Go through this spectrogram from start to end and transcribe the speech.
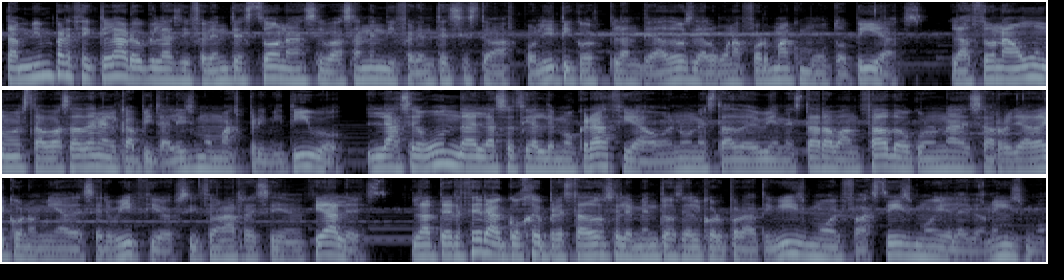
También parece claro que las diferentes zonas se basan en diferentes sistemas políticos planteados de alguna forma como utopías. La zona 1 está basada en el capitalismo más primitivo, la segunda en la socialdemocracia o en un estado de bienestar avanzado con una desarrollada economía de servicios y zonas residenciales. La tercera coge prestados elementos del corporativismo, el fascismo y el hedonismo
